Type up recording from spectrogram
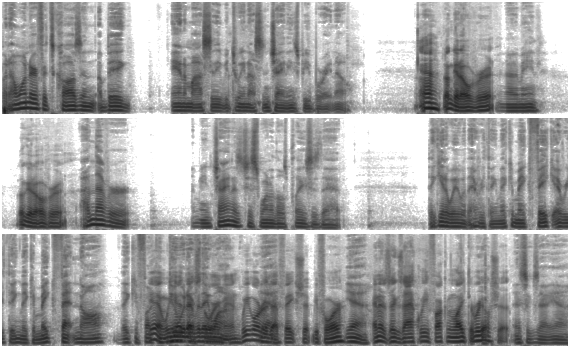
But I wonder if it's causing a big animosity between us and Chinese people right now. Yeah, they'll get over it. You know what I mean? They'll get over it. I've never. I mean, China's just one of those places that they get away with everything. They can make fake everything. They can make fentanyl. They can fucking Yeah, we do whatever that they want. man. We ordered Yeah. that fake shit before. Yeah, And it's exactly fucking like the real shit. it's exact. Yeah,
